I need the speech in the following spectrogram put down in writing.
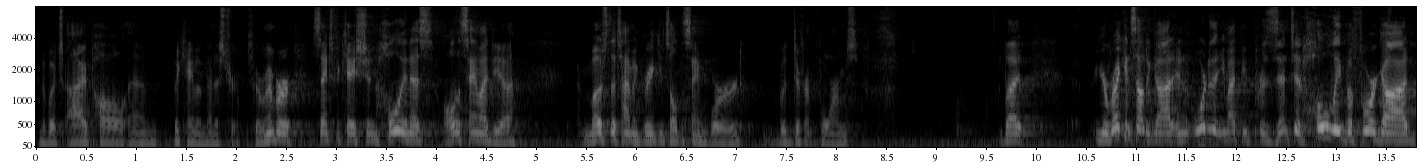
and of which I, Paul, am, became a minister. So remember, sanctification, holiness, all the same idea. Most of the time in Greek, it's all the same word with different forms. But you're reconciled to God in order that you might be presented holy before God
